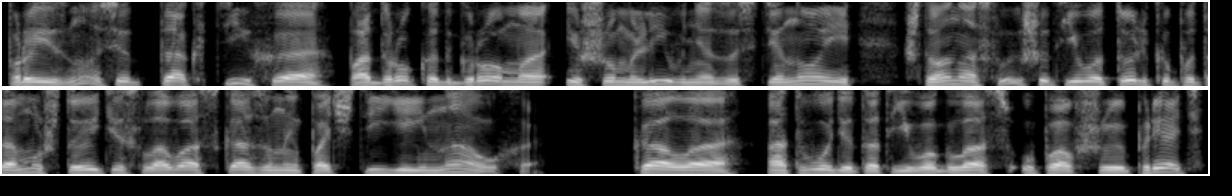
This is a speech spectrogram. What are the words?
произносит так тихо, под рокот грома и шум ливня за стеной, что она слышит его только потому, что эти слова сказаны почти ей на ухо. Кала отводит от его глаз упавшую прядь,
